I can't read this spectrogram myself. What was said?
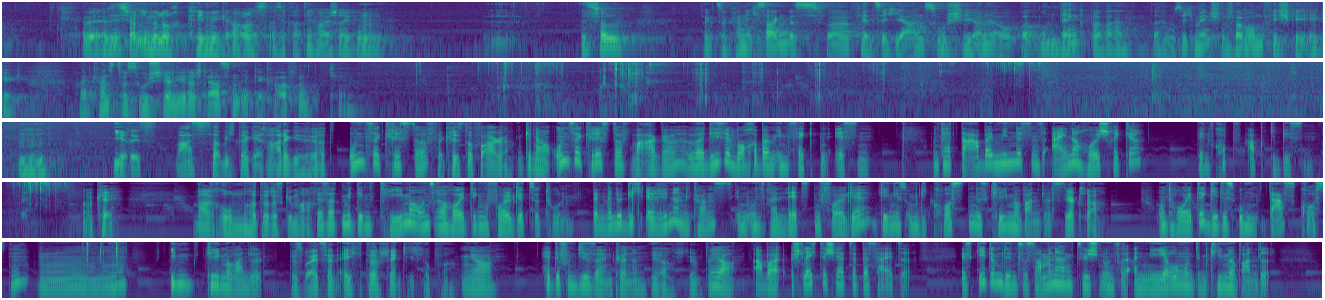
Aber es schaut immer noch cremig aus. Also gerade die Heuschrecken. Ist schon. Dazu kann ich sagen, dass vor 40 Jahren Sushi in Europa undenkbar war. Da haben sich Menschen vor Rom Fisch geekelt. Heute kannst du Sushi an jeder Straßenecke kaufen. Okay. Iris, was habe ich da gerade gehört? Unser Christoph, Der Christoph Wager. genau, unser Christoph Wager war diese Woche beim Insektenessen und hat dabei mindestens einer Heuschrecke den Kopf abgebissen. Okay. Warum hat er das gemacht? Das hat mit dem Thema unserer heutigen Folge zu tun. Denn wenn du dich erinnern kannst, in unserer letzten Folge ging es um die Kosten des Klimawandels. Ja klar. Und heute geht es um das Kosten mm, im Klimawandel. Das war jetzt ein echter Schenkelklopfer. Ja, hätte von dir sein können. Ja, stimmt. Ja, aber schlechte Scherze beiseite. Es geht um den Zusammenhang zwischen unserer Ernährung und dem Klimawandel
